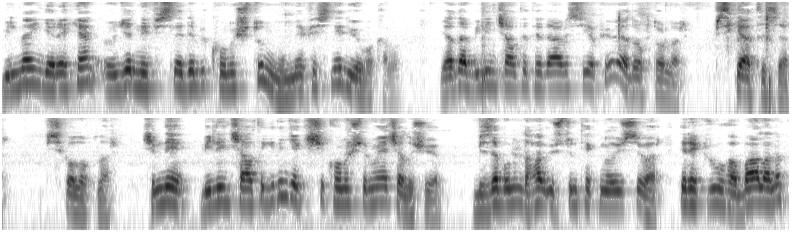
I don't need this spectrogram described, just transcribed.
bilmen gereken önce nefisle de bir konuştun mu? Nefis ne diyor bakalım? Ya da bilinçaltı tedavisi yapıyor ya doktorlar, psikiyatristler, psikologlar. Şimdi bilinçaltı gidince kişi konuşturmaya çalışıyor. Bize bunun daha üstün teknolojisi var. Direkt ruha bağlanıp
